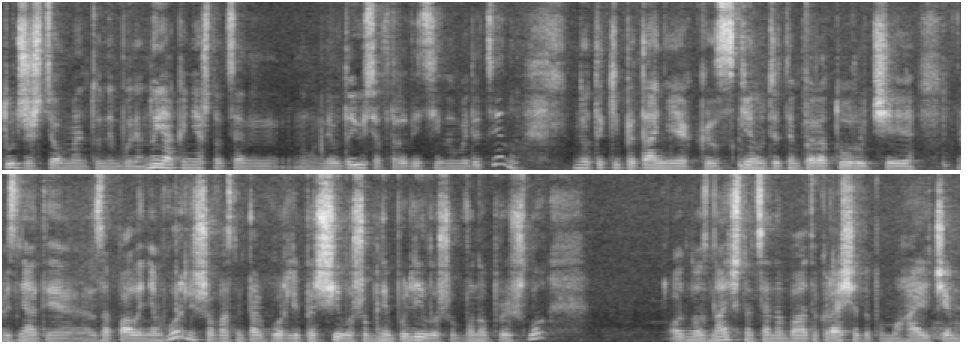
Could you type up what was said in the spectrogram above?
Тут же ж цього моменту не буде. Ну, я, звісно, це ну, не вдаюся в традиційну медицину, але такі питання, як скинути температуру чи зняти запалення в горлі, щоб вас не так в горлі першило, щоб не боліло, щоб воно пройшло, однозначно це набагато краще допомагає, чим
